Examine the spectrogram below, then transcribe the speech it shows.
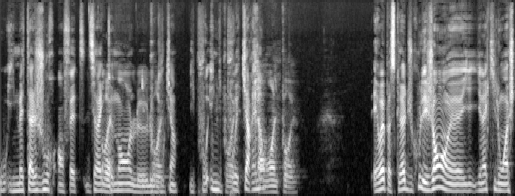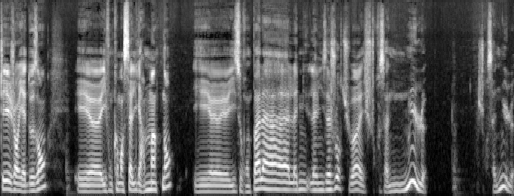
où ils mettent à jour, en fait, Ouais, directement le, pourraient. bouquin. Ils, pour- Ils ils pourraient. carrément. Ils. Et ouais, parce que là, du coup, les gens, euh, il y, en a qui l'ont acheté, genre, il y a deux ans, et euh, ils vont commencer à le lire maintenant, et euh, ils auront pas la, la mi- la mise à jour, tu vois, et je trouve ça nul. Je trouve ça nul.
